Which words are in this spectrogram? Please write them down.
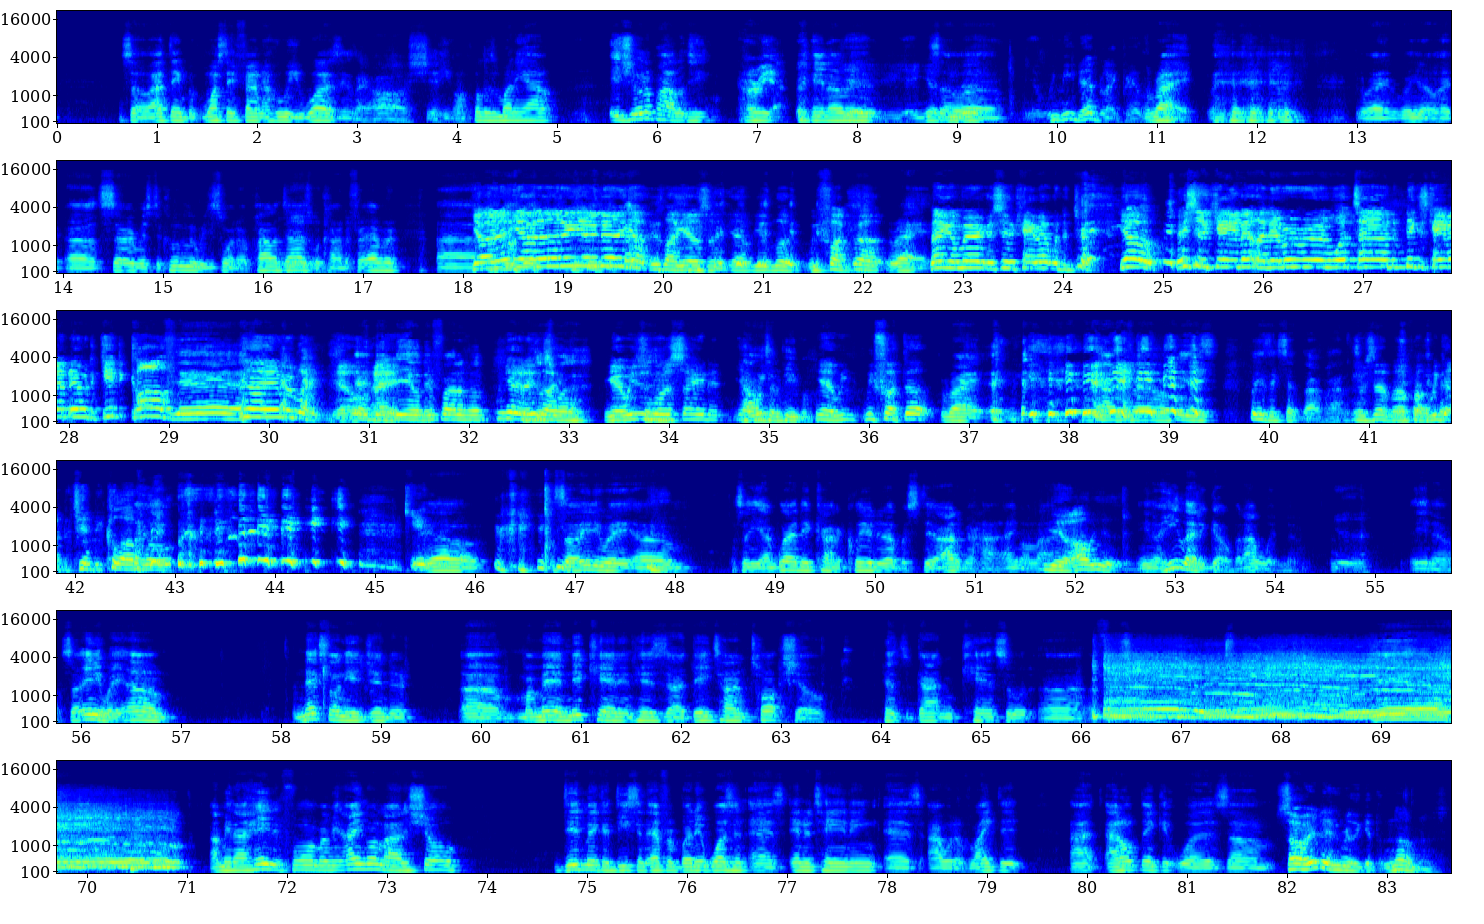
So I think, but once they found out who he was, it's like, oh shit, he gonna pull his money out, issue an apology, hurry up. you know what I mean? Yeah, so uh, yeah, we need that Black Panther. Right. right. Well, you know, uh, sir, Mr. Coogler, we just want to apologize. Yeah. Wakanda forever. Uh, Yo, yo, yo, yo, yo, yo. It's like, yo, so, yo, you look, we fucked up. right. Bank of America should have came out with the drug. Yo, they should have came out like that. Remember one time them niggas came out there with the kid cough? Yeah. You know, like, yo, and hey. in front of him. Yeah, they just like, want yeah, we just want to say that, to yeah, talk we, to the people. yeah, we, we fucked up. Right. please, please accept our apology. Up, my fault. We got the Kendi Club. Yo. So anyway, um, so yeah, I'm glad they kind of cleared it up, but still, I'd have been hot. I ain't gonna lie. Yeah, oh yeah. You know, he let it go, but I wouldn't have. Yeah. You know. So anyway, um, next on the agenda, um, my man Nick Cannon, his uh, daytime talk show has gotten canceled. Uh, yeah. I mean, I hate it for him. I mean, I ain't gonna lie, the show did make a decent effort, but it wasn't as entertaining as I would have liked it. I I don't think it was. Um, So it didn't really get the numbers.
